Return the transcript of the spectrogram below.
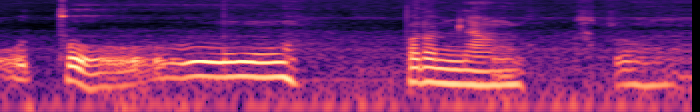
오토 바람양 조정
